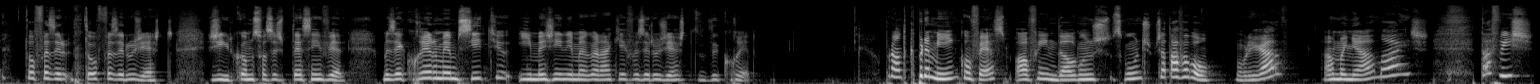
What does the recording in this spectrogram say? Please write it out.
estou, a fazer, estou a fazer o gesto, giro, como se vocês pudessem ver. Mas é correr no mesmo sítio e imaginem-me agora aqui a fazer o gesto de correr. Pronto, que para mim, confesso, ao fim de alguns segundos, já estava bom. Obrigado. Amanhã mais. Está fixe.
